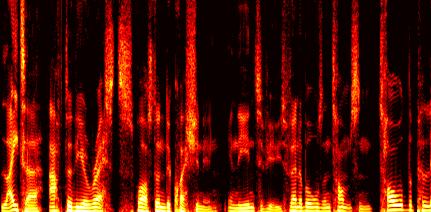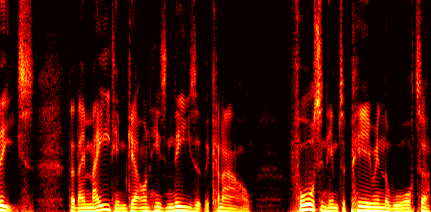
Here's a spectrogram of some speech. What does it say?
Later, after the arrests, whilst under questioning in the interviews, Venables and Thompson told the police that they made him get on his knees at the canal, forcing him to peer in the water.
